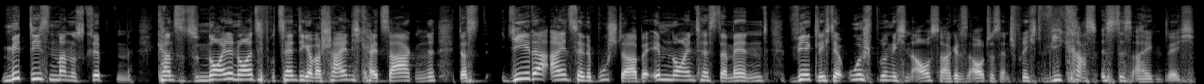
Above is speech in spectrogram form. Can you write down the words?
mit diesen Manuskripten kannst du zu 99%iger Wahrscheinlichkeit sagen, dass jeder einzelne Buchstabe im Neuen Testament wirklich der ursprünglichen Aussage des Autors entspricht. Wie krass ist es eigentlich?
